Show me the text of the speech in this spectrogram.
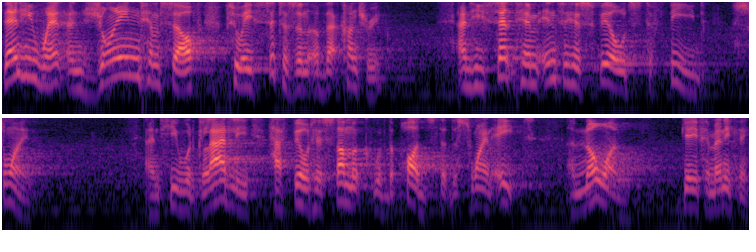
Then he went and joined himself to a citizen of that country, and he sent him into his fields to feed swine. And he would gladly have filled his stomach with the pods that the swine ate, and no one gave him anything.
